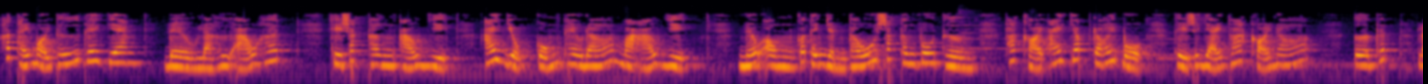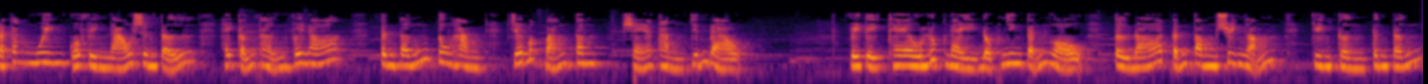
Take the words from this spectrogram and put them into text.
hết thảy mọi thứ thế gian đều là hư ảo hết. Khi sắc thân ảo diệt, ái dục cũng theo đó mà ảo diệt. Nếu ông có thể nhìn thấu sắc thân vô thường, thoát khỏi ái chấp trói buộc, thì sẽ giải thoát khỏi nó. Ưa thích là căn nguyên của phiền não sinh tử, hãy cẩn thận với nó. Tinh tấn tu hành, chớ mất bản tâm, sẽ thành chính đạo. Vị tỳ kheo lúc này đột nhiên tỉnh ngộ, từ đó tĩnh tâm suy ngẫm, chuyên cần tinh tấn,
